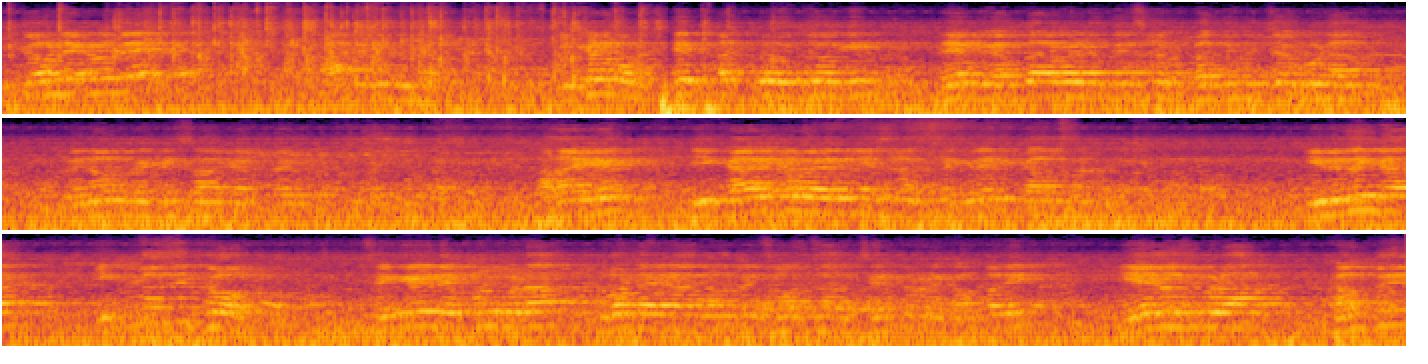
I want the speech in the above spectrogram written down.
ఈ గ్రౌండ్ ఎక్కడ ఉంది? ఇక్కడ ఒక ప్రతి ఉద్యోగి రేపు ఎంప్లాయ్మెంట్ తీసుకుని ప్రతి ఉద్యోగి కూడా వినోద్ వెంకటస్వామి గారి పేరు పెట్టుకుంటారు అలాగే ఈ కార్యక్రమం ఏర్పాటు చేసిన సెక్రటరీ కాన్సెప్ట్ ఈ విధంగా ఇంక్లూజివ్ గ్రోత్ సింగరేట్ ఎప్పుడు కూడా నూట యాభై నలభై సంవత్సరాల చరిత్ర ఉన్న కంపెనీ ఏ రోజు కూడా కంపెనీ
